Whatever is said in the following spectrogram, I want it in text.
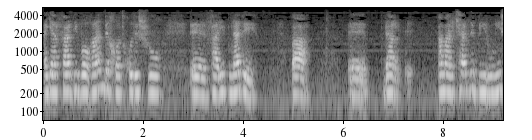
اگر فردی واقعا بخواد خودش رو فریب نده و در عملکرد بیرونیش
